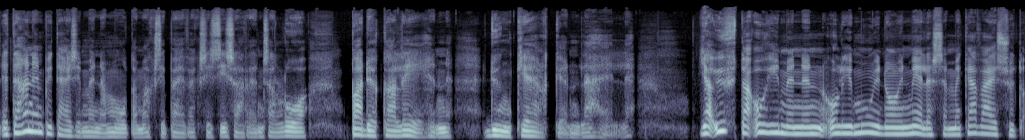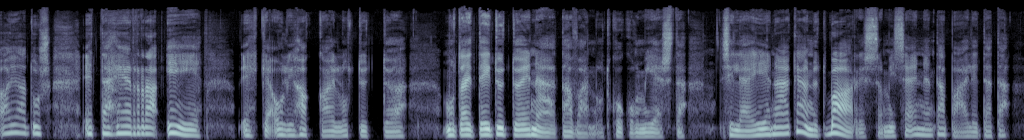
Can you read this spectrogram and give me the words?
että hänen pitäisi mennä muutamaksi päiväksi sisarensa luo Calaisin Dunkerken lähelle. Ja yhtä ohimennen oli muinoin mielessämme käväissyt ajatus, että herra E ehkä oli hakkaillut tyttöä, mutta ettei tyttö enää tavannut koko miestä, sillä ei enää käynyt baarissa, missä ennen tapaili tätä.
